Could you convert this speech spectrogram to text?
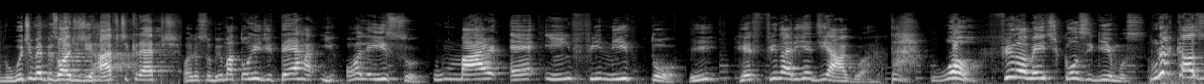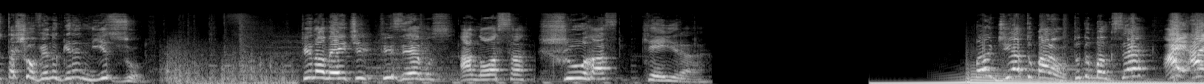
No último episódio de Raftcraft, olha, eu subi uma torre de terra e olha isso. O mar é infinito e refinaria de água. Tá, uou, finalmente conseguimos. Por acaso tá chovendo granizo. Finalmente fizemos a nossa churrasqueira. Bom dia, tubarão. Tudo bom com você?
